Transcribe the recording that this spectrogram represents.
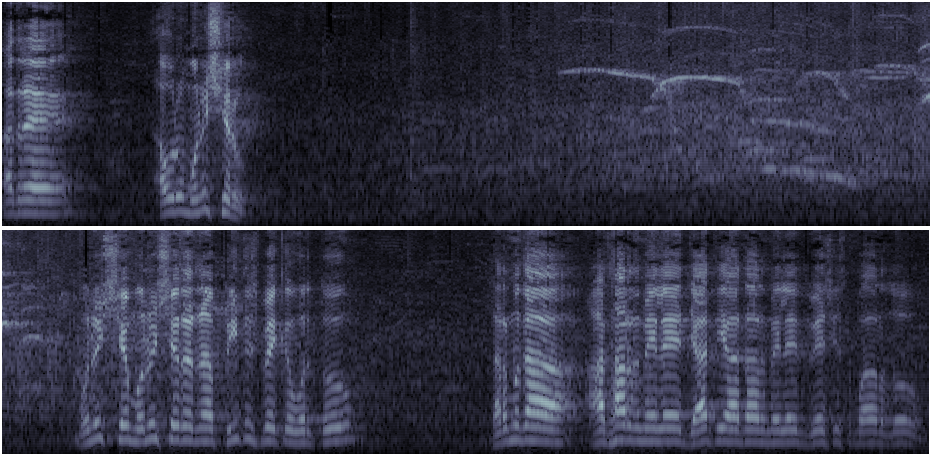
ಆದರೆ ಅವರು ಮನುಷ್ಯರು. ಮನುಷ್ಯ ಮನುಷ್ಯರನ್ನ ಪ್ರೀತಿಸಬೇಕು ಹೊರತು ಧರ್ಮದ ಆಧಾರದ ಮೇಲೆ, ಜಾತಿ ಆಧಾರದ ಮೇಲೆ ದ್ವೇಷಿಸಬಾರದು.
